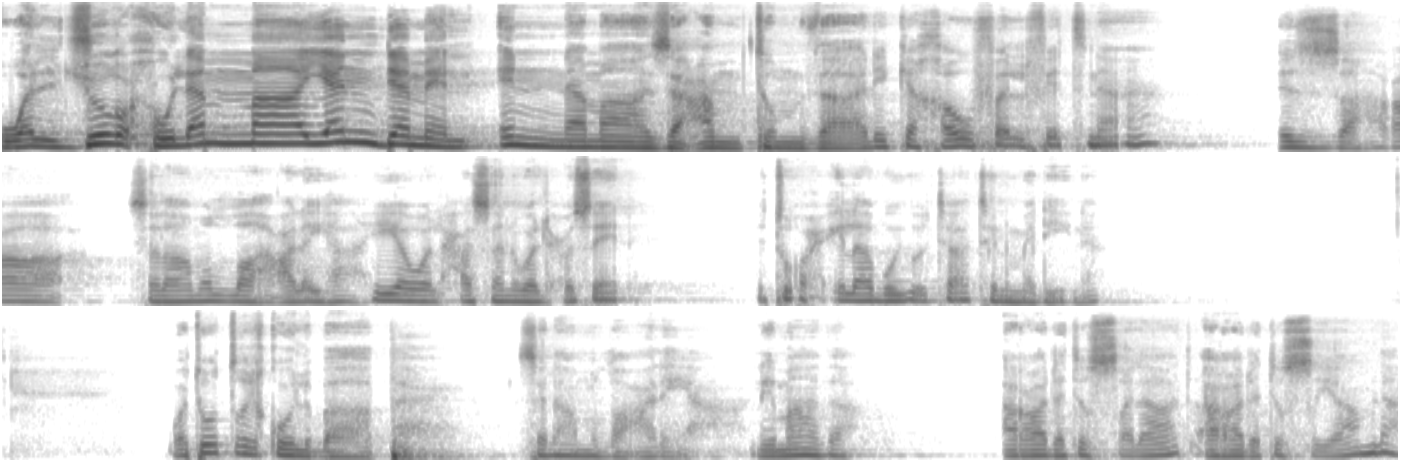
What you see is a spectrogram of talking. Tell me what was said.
والجرح لما يندمل. إنما زعمتم ذلك خوف الفتنة. الزهراء سلام الله عليها هي والحسن والحسين. تروح إلى بيوتات المدينة. وتطرق الباب. سلام الله عليها. لماذا؟ أرادت الصلاة أرادت الصيام؟ لا.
